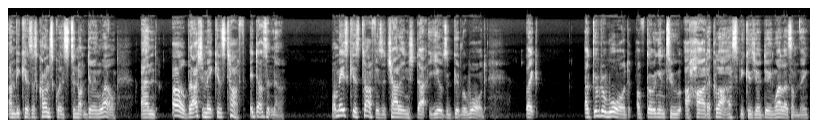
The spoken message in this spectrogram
and because there's consequence to not doing well. And oh, but that should make kids tough. It doesn't know. What makes kids tough is a challenge that yields a good reward. Like a good reward of going into a harder class because you're doing well at something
